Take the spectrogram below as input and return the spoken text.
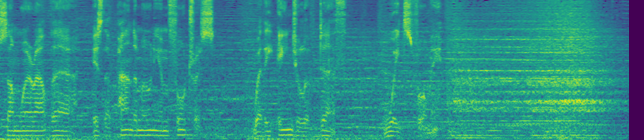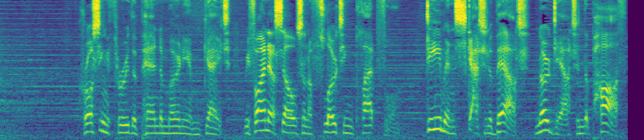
Somewhere out there is the Pandemonium Fortress, where the Angel of Death waits for me. Crossing through the Pandemonium Gate, we find ourselves on a floating platform. Demons scattered about, no doubt in the path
